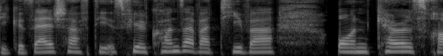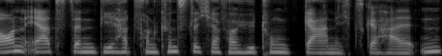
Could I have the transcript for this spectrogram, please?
Die Gesellschaft, die ist viel konservativer und Carols Frauenärztin, die hat von künstlicher Verhütung gar nichts gehalten.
